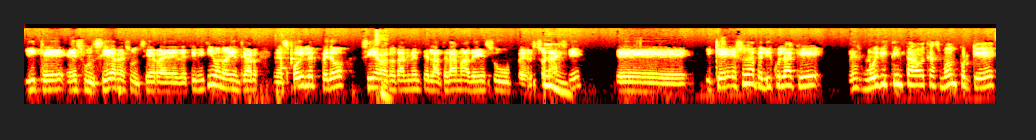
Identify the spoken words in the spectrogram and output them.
y que es un cierre, es un cierre definitivo. No voy a entrar en spoiler, pero cierra totalmente la trama de su personaje. Eh, y que es una película que es muy distinta a otras Bond porque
